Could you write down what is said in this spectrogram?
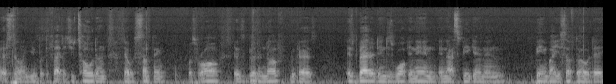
it's still on you. But the fact that you told them there was something was wrong is good enough because it's better than just walking in and not speaking and being by yourself the whole day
